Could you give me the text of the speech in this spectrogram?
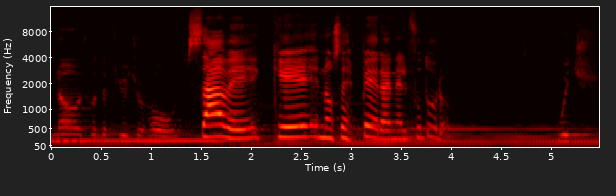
knows what the future holds, sabe qué nos espera en el futuro, which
